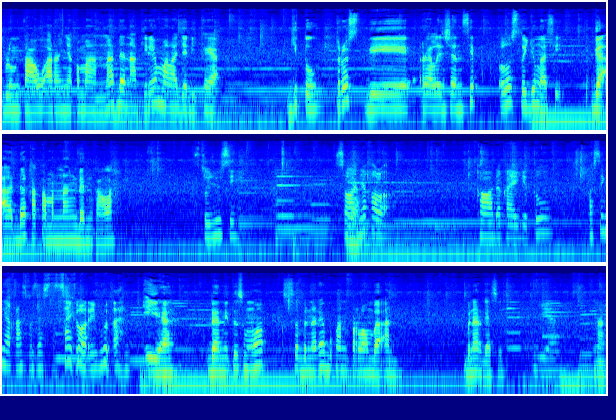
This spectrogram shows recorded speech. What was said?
belum tahu arahnya ke mana dan akhirnya malah jadi kayak gitu. Terus di relationship lo setuju nggak sih? Gak ada kata menang dan kalah. Setuju sih. Soalnya yeah. kalau kalau ada kayak gitu pasti nggak akan selesai selesai kalau ributan. Iya. Dan itu semua sebenarnya bukan perlombaan. Benar gak sih? Iya. Nah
